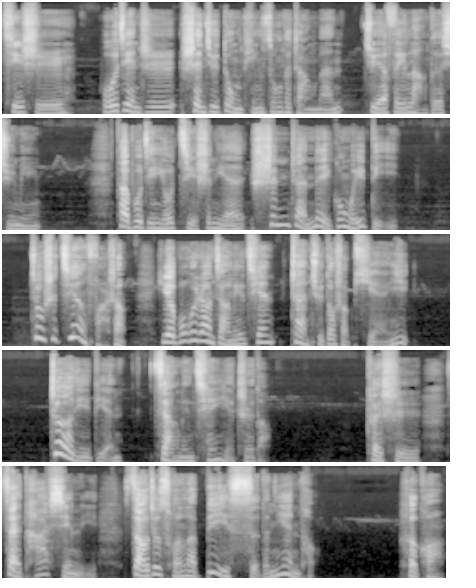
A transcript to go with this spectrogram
其实吴建之身居洞庭宗的掌门，绝非浪得虚名。他不仅有几十年深战内功为底，就是剑法上也不会让蒋灵谦占去多少便宜。这一点蒋灵谦也知道，可是在他心里早就存了必死的念头。何况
